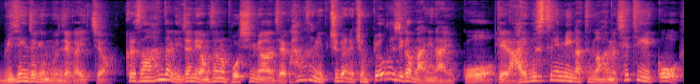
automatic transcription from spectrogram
위생적인 문제가 있죠. 그래서 한 달 이전에 영상을 보시면 제가 항상 입 주변에 좀 뾰루지가 많이 나 있고 이게 라이브 스트리밍 같은 거 하면 채팅이 꼭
